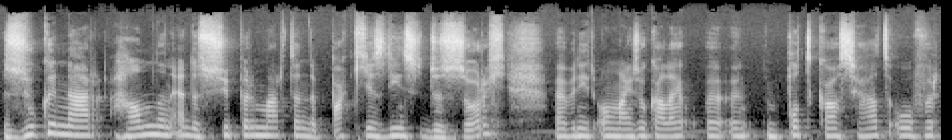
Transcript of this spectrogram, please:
zoeken naar handen, de supermarkten, de pakjesdiensten, de zorg. We hebben hier onlangs ook al eh, een podcast gehad over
